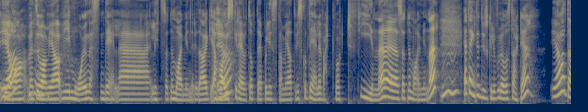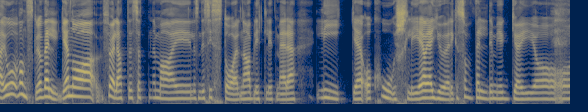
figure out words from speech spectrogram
Ja. Ja. vet du hva, Mia. Vi må jo nesten dele litt 17. mai-minner i dag. Jeg har Ja. jo skrevet opp det på lista mi at vi skal dele hvert vårt fine 17. mai-minne. Mm. Jeg tenkte du skulle få lov å starte. jeg. Ja, det er jo vanskelig å velge. Nå føler jeg at 17. mai liksom de siste årene har blitt litt mer like og koselige, og jeg gjør ikke så veldig mye gøy og, og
